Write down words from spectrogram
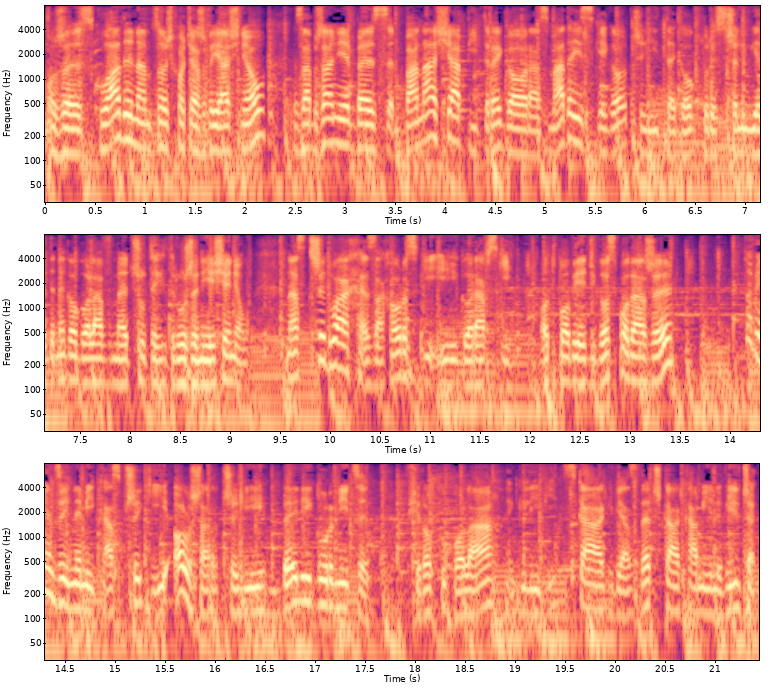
Może składy nam coś chociaż wyjaśnią? Zabrzanie bez Banasia, Pitrego oraz Madejskiego, czyli tego, który strzelił jednego gola w meczu tych drużyn jesienią. Na skrzydłach Zachorski i Gorawski. Odpowiedź gospodarzy to m.in. Kasprzyk i Olszar, czyli byli górnicy. W środku pola Gliwicka, Gwiazdeczka, Kamil Wilczek.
